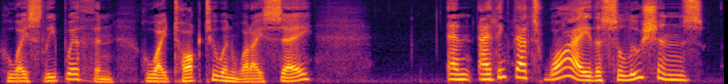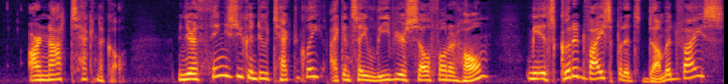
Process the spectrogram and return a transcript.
who I sleep with and who I talk to and what I say. And I think that's why the solutions are not technical. I mean, there are things you can do technically. I can say leave your cell phone at home. I mean, it's good advice, but it's dumb advice.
